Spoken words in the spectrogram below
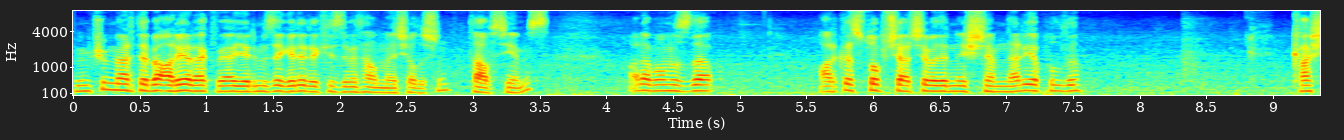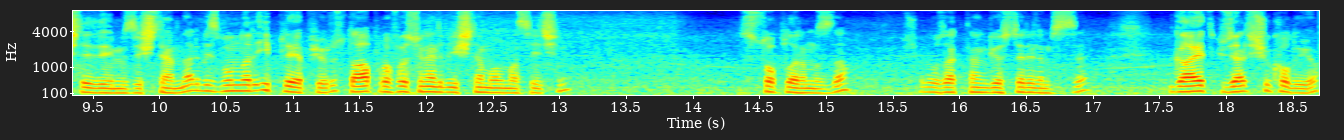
Mümkün mertebe arayarak veya yerimize gelerek hizmet almaya çalışın. Tavsiyemiz. Arabamızda arka stop çerçevelerine işlemler yapıldı. Kaş dediğimiz işlemler. Biz bunları iple yapıyoruz. Daha profesyonel bir işlem olması için. Stoplarımızda. Şöyle uzaktan gösterelim size. Gayet güzel, şık oluyor.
